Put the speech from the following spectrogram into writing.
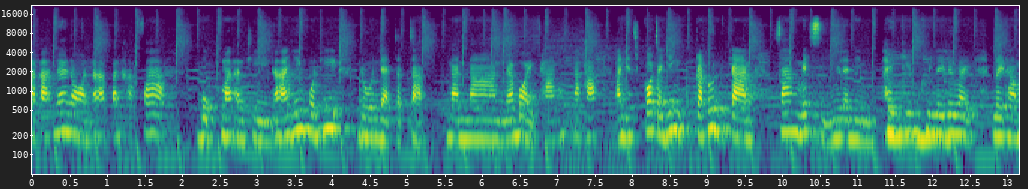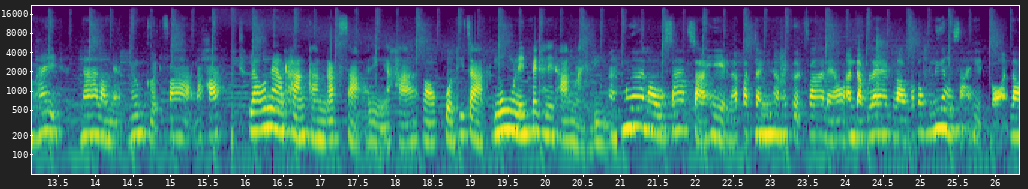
นะคะ แน่นอนนะคะปัญหาฝ้าบุกมาทันทีนะคะยิ่งคนที่โดนแดดจัดๆนานๆ และบ่อยครั้งนะคะ อันนี้ก็จะยิ่งกระตุ้นการสร้างเม็ดสีเมลานินให้เข้มขึ้นเรื่อยๆ เลยทำให้หน้าเราเนี่ยเริ่มเกิดฝ้านะคะ แล้วแนวทางการรักษาอย่างเงี้ยคะเราควรที่จะมุ่งเน้นเป็นในทางไหนดี เมื่อเราทราบสาเหตุและปัจจัยที่ทำให้เกิดฝ้าแล้ว อันดับแรกเราก็ต้องเลี่ยงสาเหตุก่อน เรา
